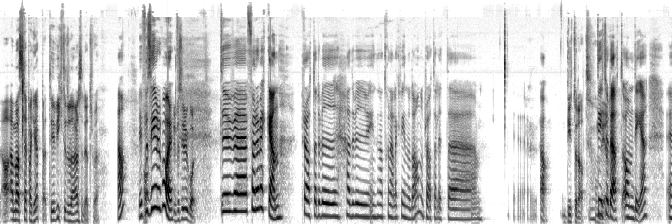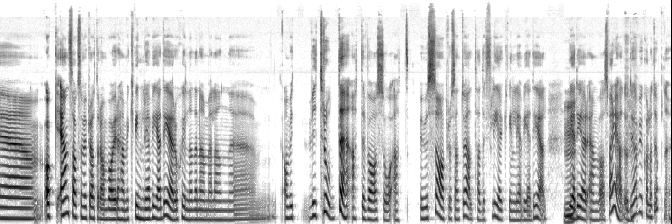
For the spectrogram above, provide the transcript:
ja, att släppa greppet. Det är viktigt att lära sig det tror jag. Ja, vi får se hur det går. Vi får se hur det går. Du, eh, förra veckan pratade vi, hade vi internationella kvinnodagen och pratade lite eh, ja, Ditt och datt. om ditt det. och datt om det. Eh, och en sak som vi pratade om var ju det här med kvinnliga vd och skillnaderna mellan... Eh, om vi, vi trodde att det var så att USA procentuellt hade fler kvinnliga vd Mm. än vad Sverige hade och det har vi kollat upp nu.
